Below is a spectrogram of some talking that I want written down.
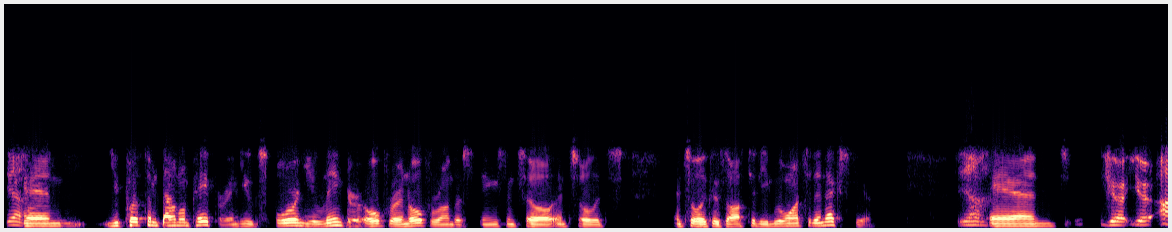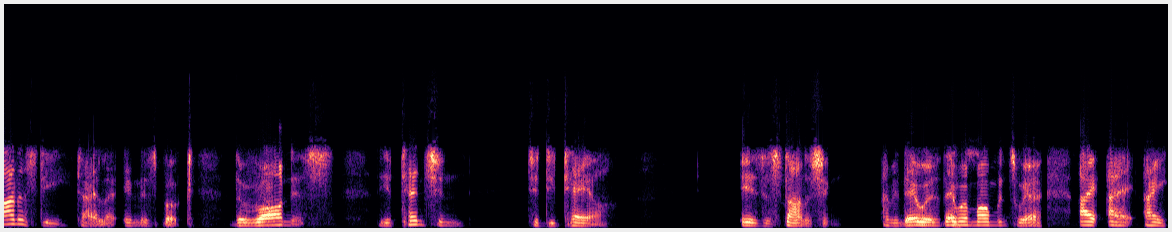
Yeah. And you put them down on paper and you explore and you linger over and over on those things until until it's until it's exhausted, you move on to the next fear. Yeah. And your your honesty, Tyler, in this book, the rawness, the attention to detail is astonishing. I mean, there was there were moments where I I I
